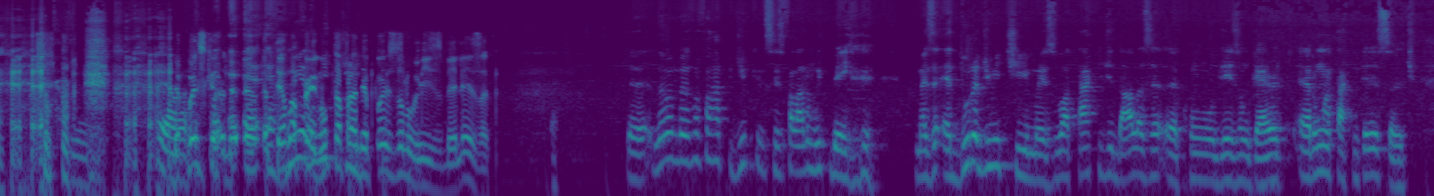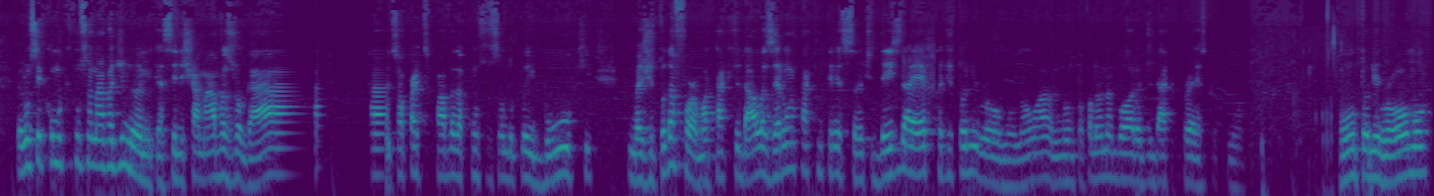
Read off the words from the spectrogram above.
é, depois que eu, é, eu, eu é tenho uma pergunta para depois do Luiz, beleza? É, não, mas eu vou falar rapidinho porque vocês falaram muito bem. Mas é, é duro admitir, mas o ataque de Dallas é, com o Jason Garrett era um ataque interessante. Eu não sei como que funcionava a dinâmica, se ele chamava as jogadas, só participava da construção do playbook, mas de toda forma, o ataque de Dallas era um ataque interessante desde a época de Tony Romo. Não, não tô falando agora de Dak Prescott, não. Com Tony Romo.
